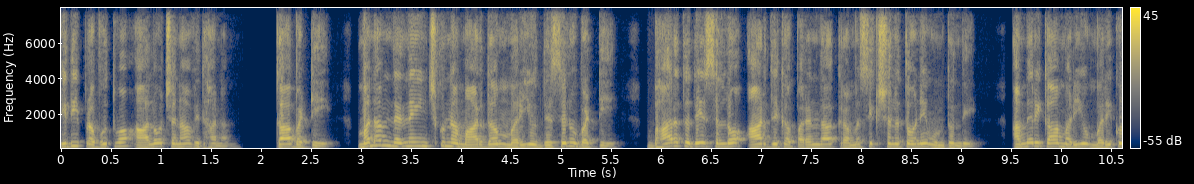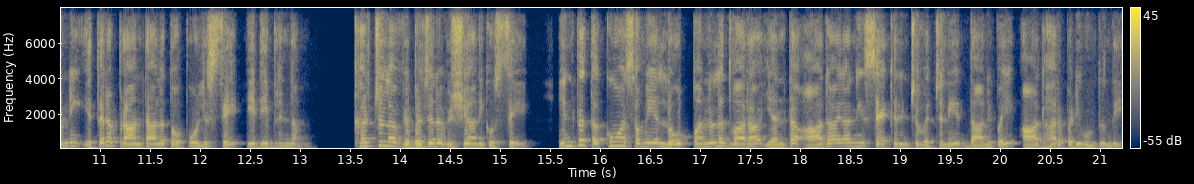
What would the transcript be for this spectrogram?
ఇది ప్రభుత్వ ఆలోచన విధానం. కాబట్టి మనం నిర్ణయించుకున్న మార్గం మరియు దిశను బట్టి భారతదేశంలో ఆర్థిక పరంగా క్రమశిక్షణతోనే ఉంటుంది. అమెరికా మరియు మరికొన్ని ఇతర ప్రాంతాలతో పోలిస్తే ఇది భిన్నం. ఖర్చుల విభజన విషయానికొస్తే ఇంత తక్కువ సమయంలో పన్నుల ద్వారా ఎంత ఆదాయాన్ని సేకరించవచ్చనే దానిపై ఆధారపడి ఉంటుంది.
